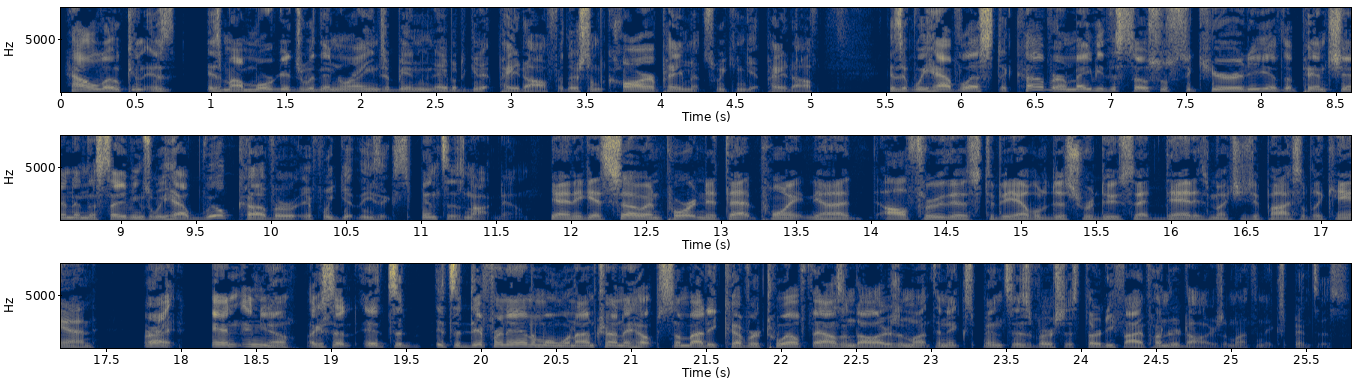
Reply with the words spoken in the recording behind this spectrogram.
how low can is is my mortgage within range of being able to get it paid off? Or there's some car payments we can get paid off. Because if we have less to cover, maybe the Social Security of the pension and the savings we have will cover if we get these expenses knocked down. Yeah, and it gets so important at that point, uh, all through this, to be able to just reduce that debt as much as you possibly can. Right. And and you know, like I said, it's a it's a different animal when I'm trying to help somebody cover twelve thousand dollars a month in expenses versus thirty five hundred dollars a month in expenses.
